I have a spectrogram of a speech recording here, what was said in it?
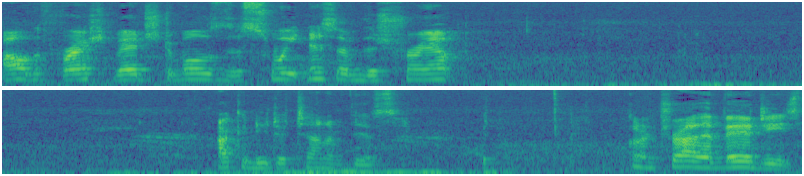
all the fresh vegetables, the sweetness of the shrimp. I could eat a ton of this. I'm gonna try the veggies.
